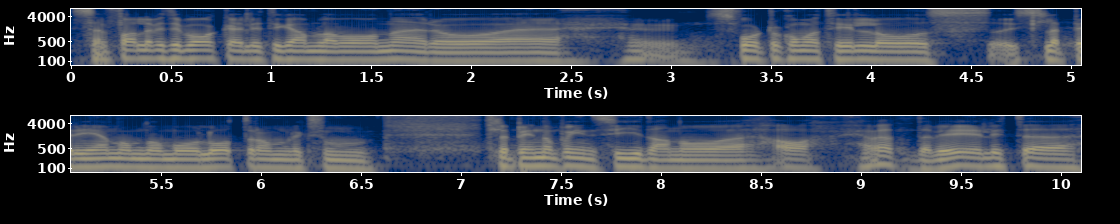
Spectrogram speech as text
sen faller vi tillbaka i lite gamla vanor. Och, eh, svårt att komma till och släpper igenom dem och låter dem liksom släppa in dem på insidan. Och, eh, ja, jag vet inte, vi är lite...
